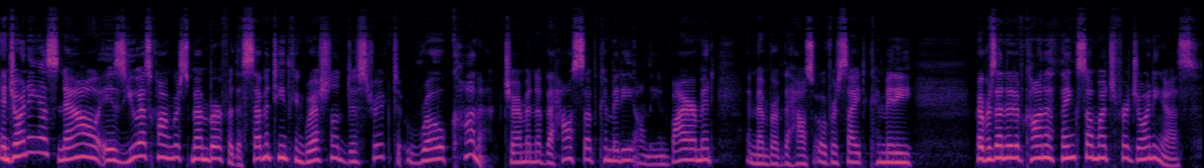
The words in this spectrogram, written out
And joining us now is U.S. Congress member for the 17th Congressional District, Ro Khanna, chairman of the House Subcommittee on the Environment and member of the House Oversight Committee. Representative Khanna, thanks so much for joining us.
